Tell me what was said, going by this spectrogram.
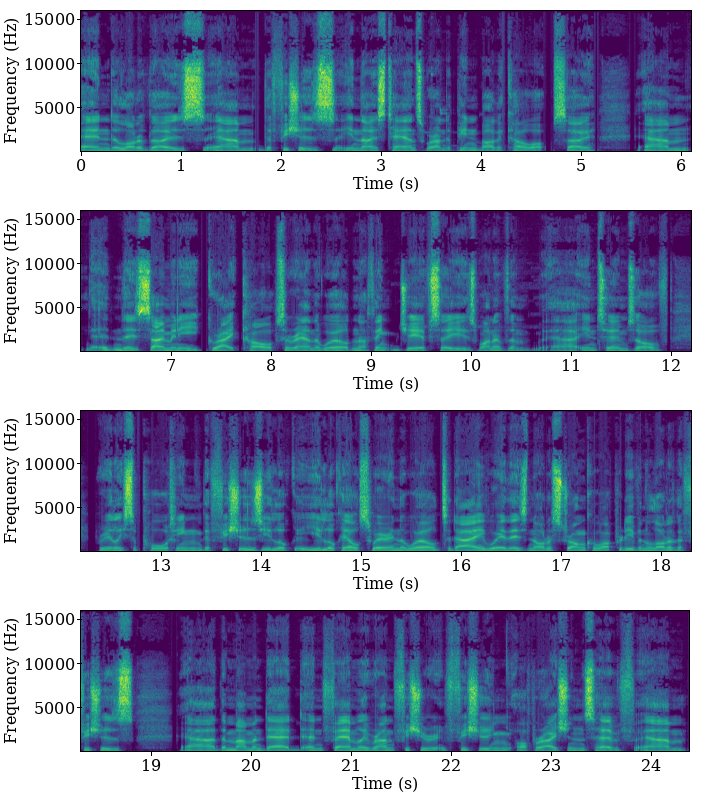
and a lot of those um, the fishers in those towns were underpinned by the co-op. So um, there's so many great co-ops around the world, and I think GFC is one of them uh, in terms of really supporting the fishers. You look you look elsewhere in the world today where there's not a strong cooperative, and a lot of the fishers, uh, the mum and dad and family run fisher, fishing operations have. Um,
